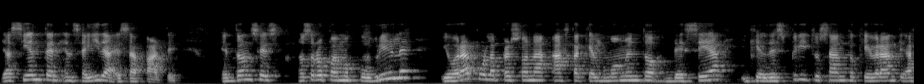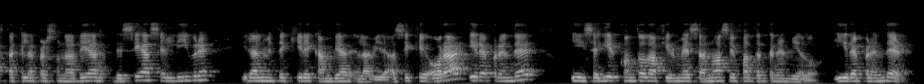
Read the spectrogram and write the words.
Ya sienten enseguida esa parte. Entonces, nosotros podemos cubrirle y orar por la persona hasta que algún momento desea y que el Espíritu Santo quebrante hasta que la persona desea ser libre y realmente quiere cambiar en la vida. Así que orar y reprender y seguir con toda firmeza. No hace falta tener miedo. Y reprender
